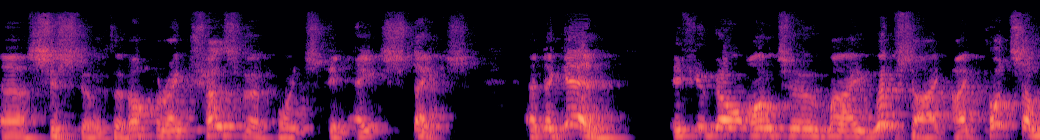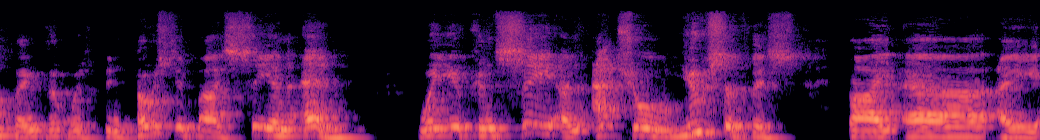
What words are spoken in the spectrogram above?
uh, systems that operate transfer points in eight states. And again, if you go onto my website, I put something that was been posted by CNN where you can see an actual use of this by uh, a,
